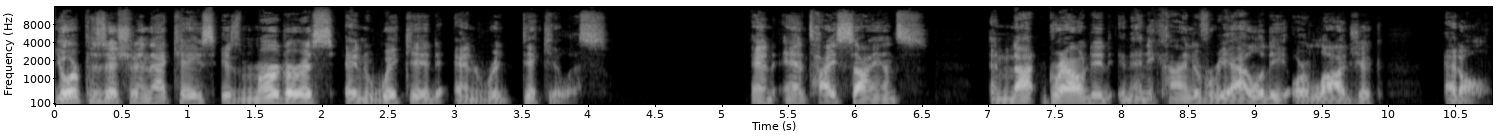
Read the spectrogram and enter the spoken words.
Your position in that case is murderous and wicked and ridiculous and anti science and not grounded in any kind of reality or logic at all.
